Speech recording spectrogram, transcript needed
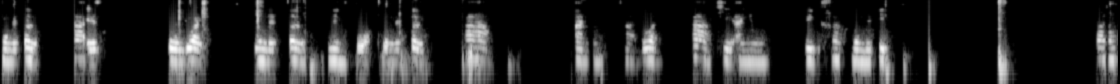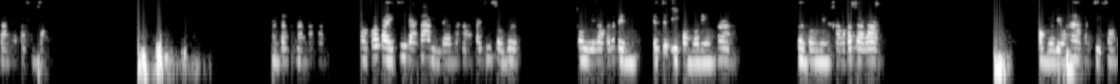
วงเล็บเปิดค่า s คูณด้วยวงเล็บเปิดหนึ่งบวกวงเล็บเปิดค่าอันหารด้วยค่า kiu ปิดค่าวงเล็บปิด ก็ทำการตัดคำสั่งหลังจากนั้นนะคะเราก็ไปที่ Data เหมือนเดิมนะคะไปที่ Server ตรงนี้เราก็จะเป็น SSE ของโมเดล5ส่วนตรงนี้นะคะเราก็จะลากของโมเดล5ทั้งสี่ช่อง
